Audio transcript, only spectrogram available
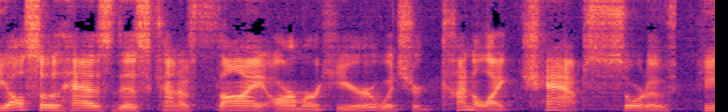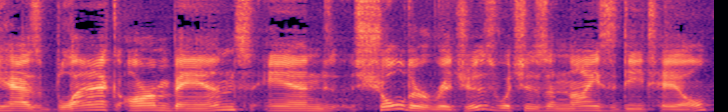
He also has this kind of thigh armor here, which are kind of like chaps, sort of. He has black armbands and shoulder ridges, which is a nice detail.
